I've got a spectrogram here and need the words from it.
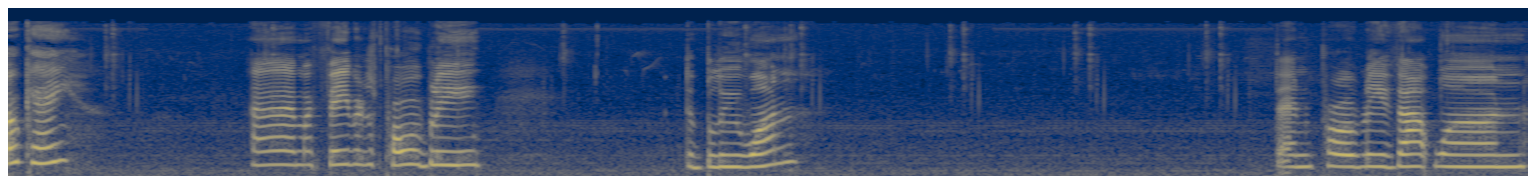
Okay. Uh, my favorite is probably the blue one. Then probably that one.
